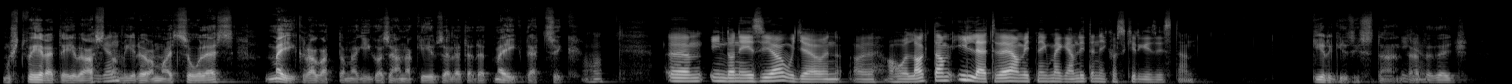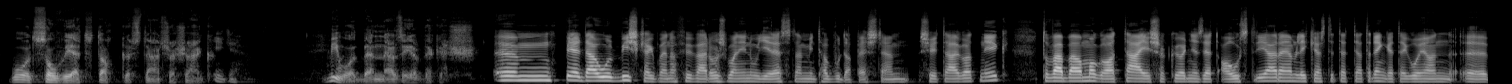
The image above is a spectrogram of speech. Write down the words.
most félretéve azt, Igen. amiről majd szó lesz, melyik ragadta meg igazán a képzeletedet, melyik tetszik? Aha. Ö, Indonézia, ugye, ön, ö, ahol laktam, illetve, amit még megemlítenék, az Kirgizisztán. Kirgizisztán, Igen. tehát ez egy volt szovjet tagköztársaság. Igen. Mi volt benne az érdekes? Öm, például Biskekben, a fővárosban én úgy éreztem, mintha Budapesten sétálgatnék. Továbbá a maga a táj és a környezet Ausztriára emlékeztetett, tehát rengeteg olyan ö,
